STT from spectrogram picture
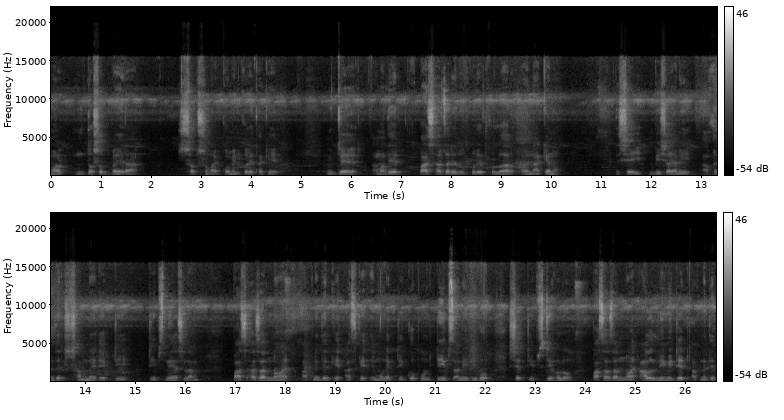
আমার দর্শক ভাইয়েরা সবসময় কমেন্ট করে থাকে যে আমাদের পাঁচ হাজারের উপরে ফলোয়ার হয় না কেন? সেই বিষয়ে আমি আপনাদের সামনে একটি টিপস নিয়ে আসলাম। পাঁচ হাজার নয়, আপনাদেরকে আজকে এমন একটি গোপন টিপস আমি দিব। সে টিপসটি হলো, পাঁচ হাজার নয় আনলিমিটেড আপনাদের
